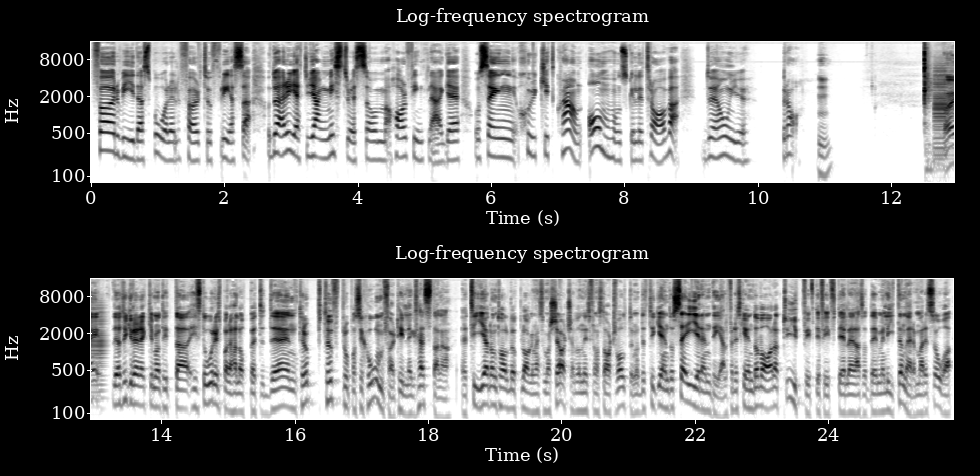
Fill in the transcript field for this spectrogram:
för vida spår eller för tuff resa. Och då är det ju ett Young Mistress som har fint läge. Och sen sju Kit Crown. Om hon skulle trava, då är hon ju bra. Mm. Nej, jag tycker det räcker med att titta historiskt på det här loppet. Det är en trupp, tuff proposition för tilläggshästarna. Eh, Tio av de tolv upplagorna som har körts har vunnit från startvolten och det tycker jag ändå säger en del för det ska ändå vara typ 50-50 eller alltså att det är med lite närmare så.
